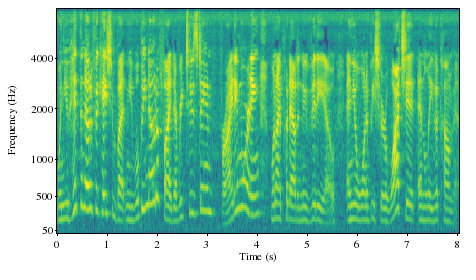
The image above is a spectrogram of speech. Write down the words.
When you hit the notification button, you will be notified every Tuesday and Friday morning when I put out a new video and you'll want to be sure to watch it and leave a comment.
